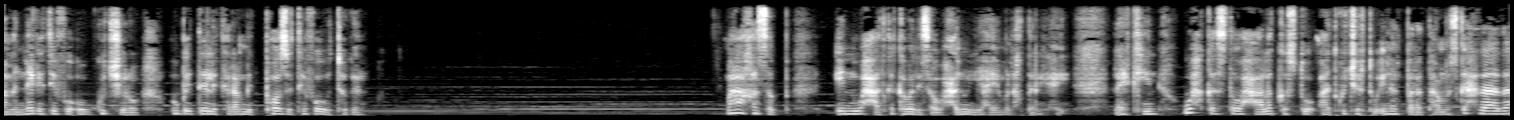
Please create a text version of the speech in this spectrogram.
ama negative oo ku jiro u bedeli kara mid positive oo togan. Maha khasab in waxaad ka kabanaysaa uu xanuun yahay ama dhakhtar yahay. Laakiin wax kasta oo xaalad kastoo aad ku jirto inaad barataa maskaxdaada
